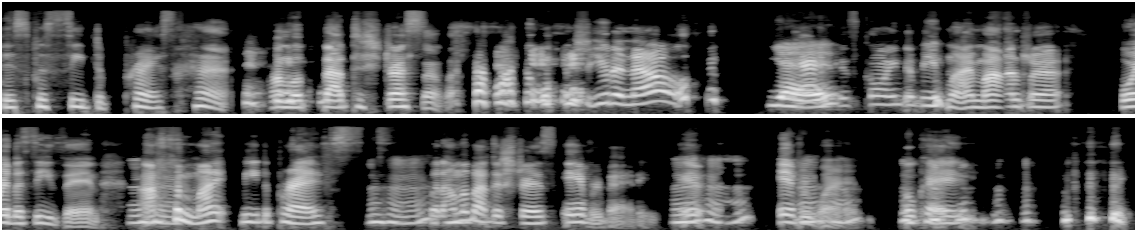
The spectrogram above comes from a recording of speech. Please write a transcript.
this pussy depressed, huh? I'm about to stress them. I want you to know. Yes. That is going to be my mantra for the season. Mm-hmm. I might be depressed, mm-hmm. but I'm about to stress everybody, mm-hmm. everyone. Okay.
